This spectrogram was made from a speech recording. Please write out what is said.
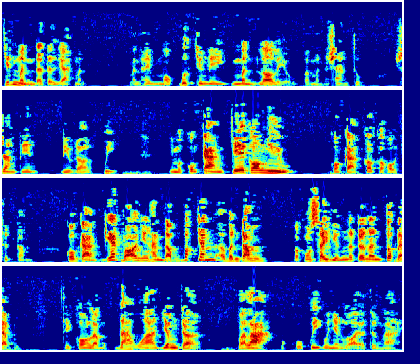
chính mình đã tự gạt mình. Mình thấy một bước chân đi, mình lo liệu và mình sang tu sang tiến điều đó là quý. Nhưng mà con càng chê con nhiều, con càng có cơ hội thức tâm. Con càng ghét bỏ những hành động bất chánh ở bên trong và con xây dựng nó trở nên tốt đẹp, thì con là một đá hoa dân trời và là một của quý của nhân loại ở tương lai.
